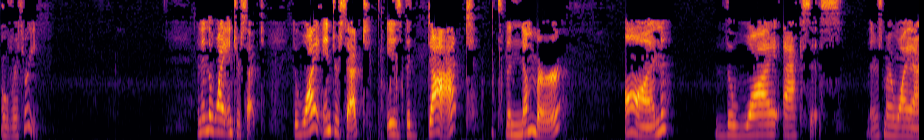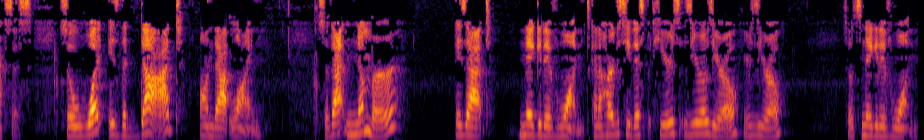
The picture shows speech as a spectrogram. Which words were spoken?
over 3. And then the y-intercept. The y-intercept is the dot, it's the number on the y-axis. There's my y-axis. So what is the dot on that line? So that number is at negative 1. It's kind of hard to see this, but here's 0, 0. Here's 0. So it's negative 1.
